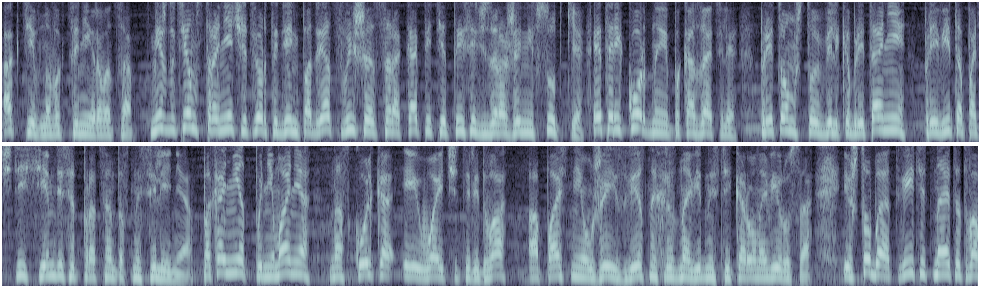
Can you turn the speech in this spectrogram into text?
активно вакцинироваться. Между тем, в стране четвертый день подряд свыше 45 тысяч заражений в сутки. Это рекордные показатели, при том, что в Великобритании привито почти 70% населения. Пока нет понимания, насколько AY4.2 опаснее уже известных разновидностей коронавируса. И чтобы ответить на этот вопрос,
